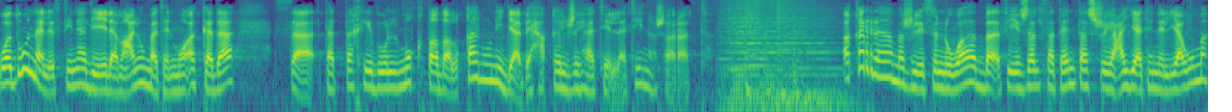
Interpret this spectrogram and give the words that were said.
ودون الاستناد إلى معلومة مؤكدة ستتخذ المقتضى القانوني بحق الجهة التي نشرت. أقر مجلس النواب في جلسة تشريعية اليوم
